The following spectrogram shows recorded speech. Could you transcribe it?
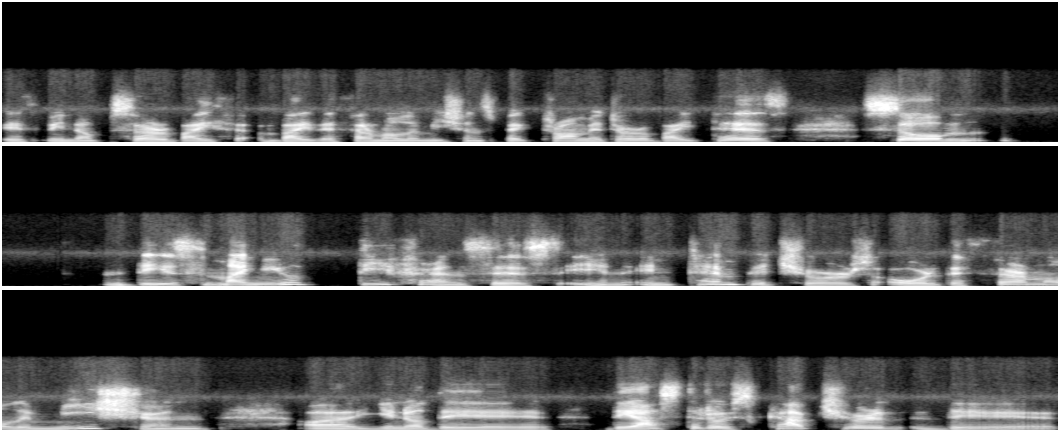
is being observed by by the thermal emission spectrometer or by TESS. So um, these minute differences in in temperatures or the thermal emission, uh, you know the the asteroids capture the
